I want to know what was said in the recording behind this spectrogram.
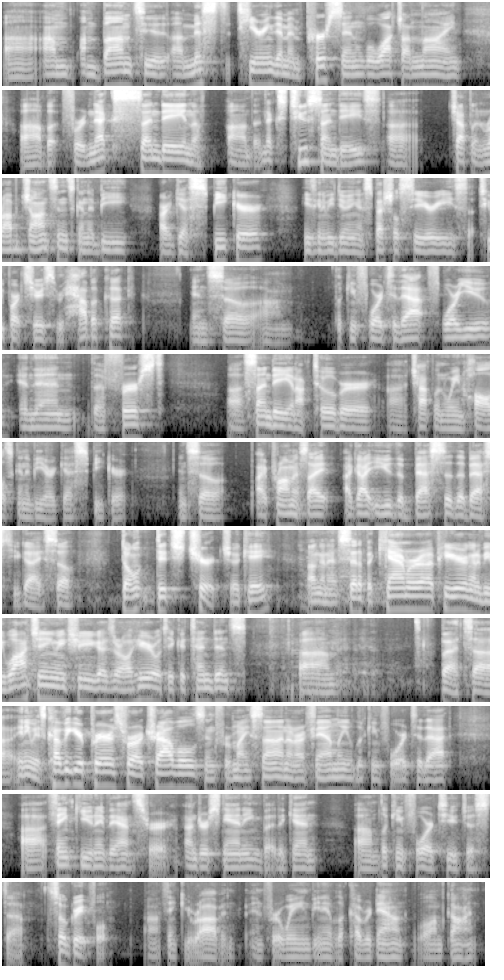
Uh, I'm, I'm bummed to uh, miss hearing them in person. We'll watch online. Uh, but for next Sunday and the, uh, the next two Sundays, uh, Chaplain Rob Johnson is going to be our guest speaker. He's going to be doing a special series, a two part series through Habakkuk. And so, um, looking forward to that for you. And then the first uh, Sunday in October, uh, Chaplain Wayne Hall is going to be our guest speaker. And so I promise I, I got you the best of the best, you guys. So don't ditch church, okay? I'm going to set up a camera up here. I'm going to be watching, make sure you guys are all here. We'll take attendance. Um, but, uh, anyways, covet your prayers for our travels and for my son and our family. Looking forward to that. Uh, thank you in advance for understanding. But again, um, looking forward to just uh, so grateful uh, thank you, Rob, and, and for Wayne being able to cover down while I'm gone.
